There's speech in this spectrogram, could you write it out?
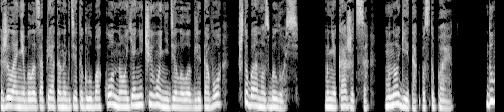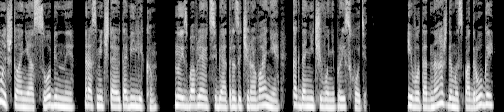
Желание было запрятано где-то глубоко, но я ничего не делала для того, чтобы оно сбылось. Мне кажется, многие так поступают. Думают, что они особенные, раз мечтают о великом, но избавляют себя от разочарования, когда ничего не происходит. И вот однажды мы с подругой,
